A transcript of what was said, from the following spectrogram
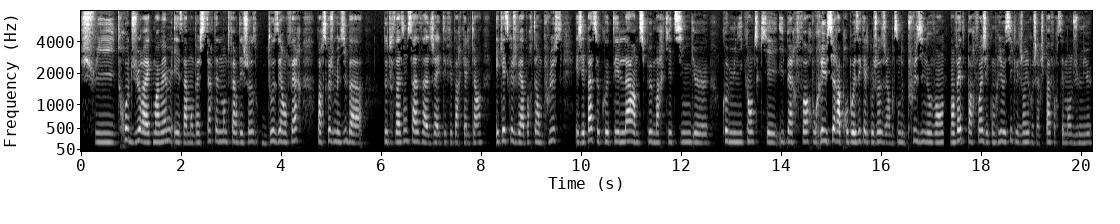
je suis trop dure avec moi-même et ça m'empêche certainement de faire des choses, d'oser en faire parce que je me dis bah de toute façon ça ça a déjà été fait par quelqu'un et qu'est-ce que je vais apporter en plus? Et j'ai pas ce côté là un petit peu marketing euh, communicante qui est hyper fort pour réussir à proposer quelque chose. J'ai l'impression de plus innovant. Mais en fait parfois j'ai compris aussi que les gens ils recherchent pas forcément du mieux.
